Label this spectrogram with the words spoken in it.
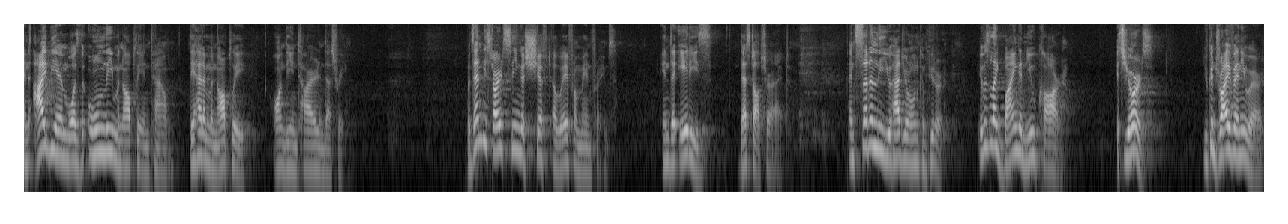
And IBM was the only monopoly in town. They had a monopoly on the entire industry. But then we started seeing a shift away from mainframes. In the 80s, desktops arrived. And suddenly you had your own computer. It was like buying a new car. It's yours. You can drive anywhere.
